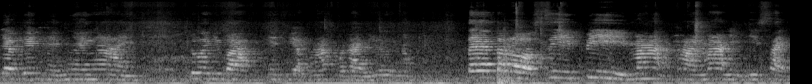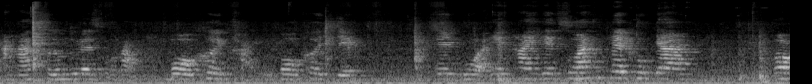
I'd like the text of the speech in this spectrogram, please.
แล้วเฮ็ดให้เมื่อยง่าย โดยที่ว่าเฮ็ดเวียกหนักบ่ได้เลยเนาะแต่ตลอด 4 ปีมาผ่านมานี่ที่ใส่อาหารเสริมดูแลสุขภาพบ่เคยไข้บ่เคยเจ็บเฮ็ดบัวเฮ็ดไห้เฮ็ดสวนเฮ็ดทุกอย่างพราะ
